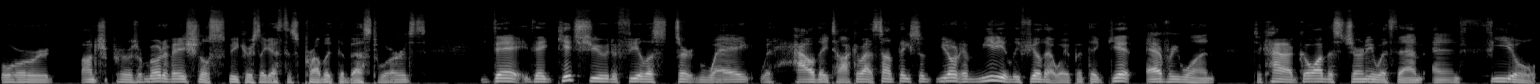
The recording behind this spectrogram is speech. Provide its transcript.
or entrepreneurs or motivational speakers, I guess is probably the best words. They they get you to feel a certain way with how they talk about something. So you don't immediately feel that way, but they get everyone to kind of go on this journey with them and feel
